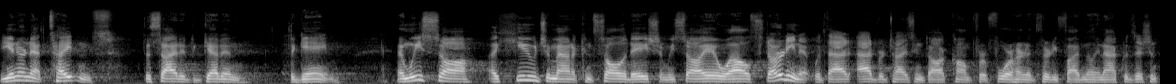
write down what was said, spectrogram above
the internet titans decided to get in the game. And we saw a huge amount of consolidation. We saw AOL starting it with that advertising.com for 435 million acquisition.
